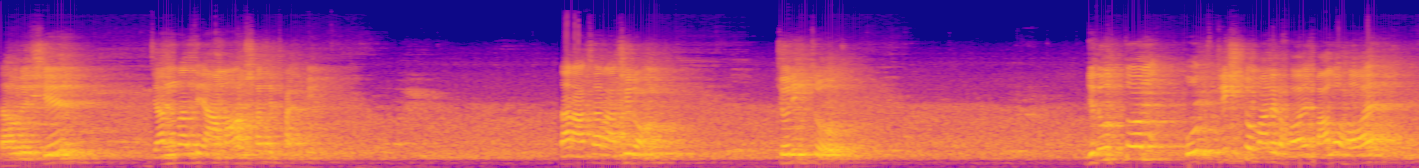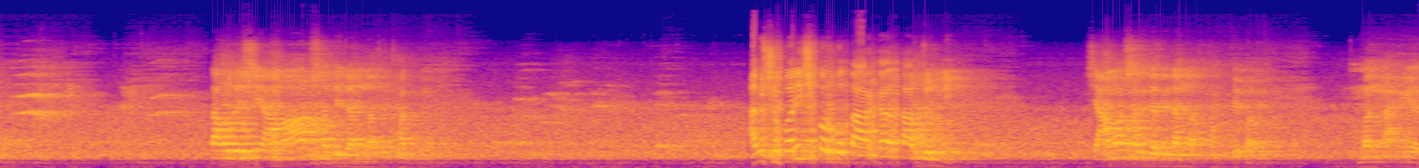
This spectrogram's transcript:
তাহলে সে জান্নাতে আমার সাথে থাকবে। তার আচার আচরণ, চরিত্র, যদি উত্তম উৎকৃষ্ট মানের হয়, ভালো হয়, তাহলে সে আমার সাথে জান্নাতে থাকবে। আমি সুপারিশ করব তার তার জন্য। সে আমার সাথে যাতে জান্নাত থাকতে পারে। মান আহিয়া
